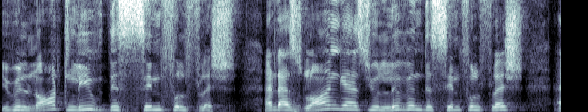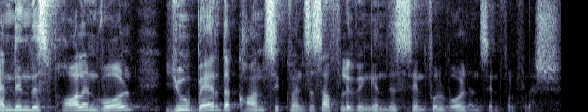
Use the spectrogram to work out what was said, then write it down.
you will not leave this sinful flesh. And as long as you live in this sinful flesh and in this fallen world, you bear the consequences of living in this sinful world and sinful flesh.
